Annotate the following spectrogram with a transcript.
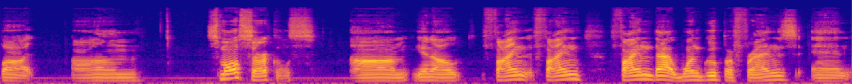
but um, small circles. Um, you know, find find find that one group of friends and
